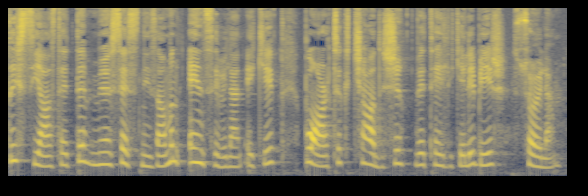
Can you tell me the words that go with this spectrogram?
dış siyasette müesses nizamın en sevilen eki. Bu artık çağ dışı ve tehlikeli bir söylem.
